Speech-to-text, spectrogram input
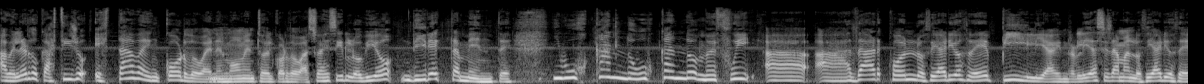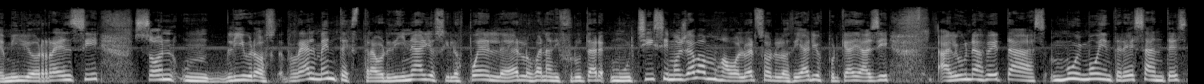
Abelardo Castillo estaba en Córdoba en el momento del Cordobazo, es decir, lo vio directamente. Y buscando, buscando, me fui a, dar con los diarios de Pilia, en realidad se llaman los diarios de Emilio Renzi, son mm, libros realmente extraordinarios, si los pueden leer los van a disfrutar muchísimo. Ya vamos a volver sobre los diarios porque hay allí algunas betas muy, muy interesantes,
